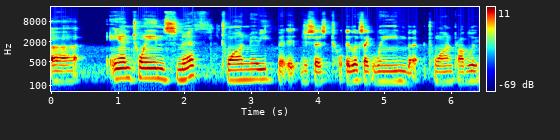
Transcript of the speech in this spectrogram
Uh, Antwain Smith. Twan, maybe, but it just says, it looks like Wayne, but Twan probably.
